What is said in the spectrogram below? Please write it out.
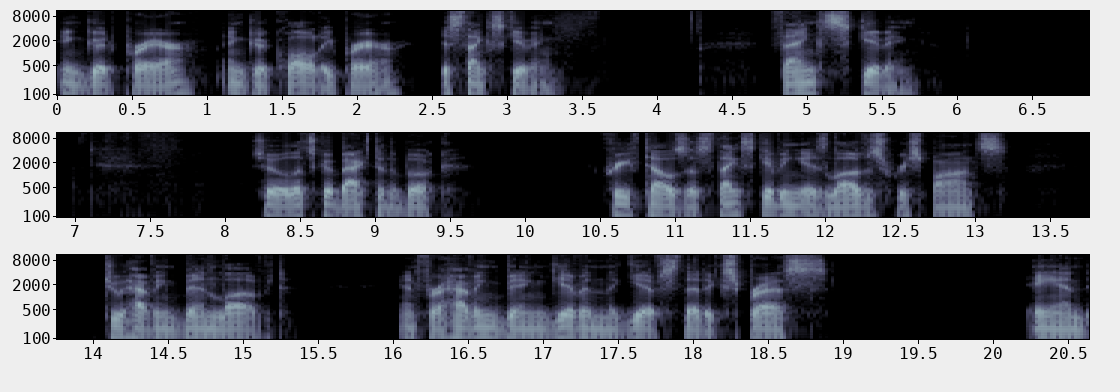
in good prayer and good quality prayer is thanksgiving. Thanksgiving. So let's go back to the book. Kreeft tells us Thanksgiving is love's response to having been loved. and for having been given the gifts that express and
